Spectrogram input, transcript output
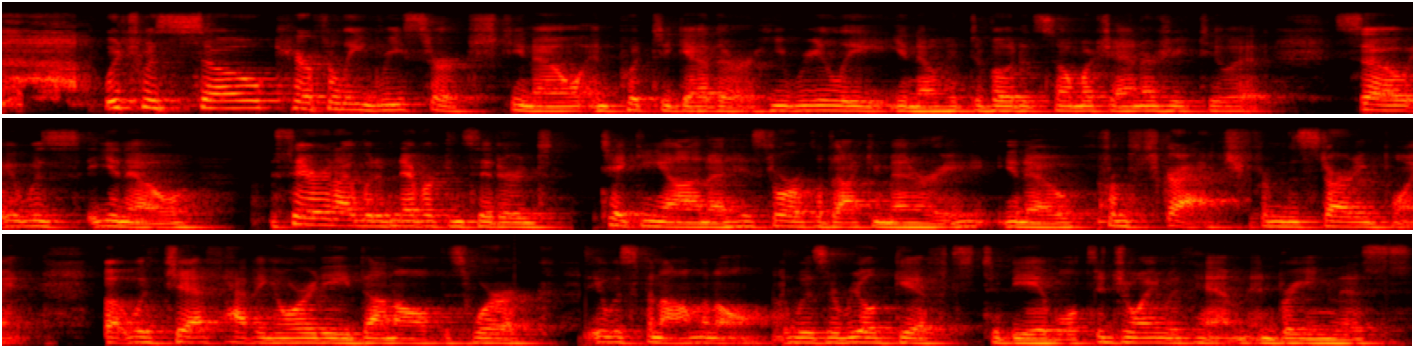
which was so carefully researched, you know, and put together. He really, you know, had devoted so much energy to it. So it was, you know, Sarah and I would have never considered taking on a historical documentary, you know, from scratch, from the starting point. But with Jeff having already done all of this work, it was phenomenal. It was a real gift to be able to join with him in bringing this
